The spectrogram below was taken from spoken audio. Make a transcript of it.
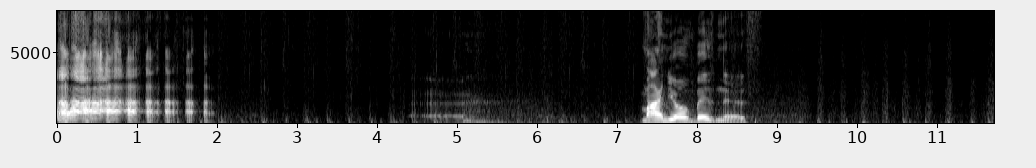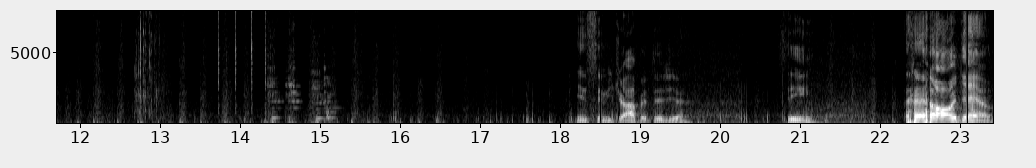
Mind your business. You didn't see me drop it, did you? See? oh, damn.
